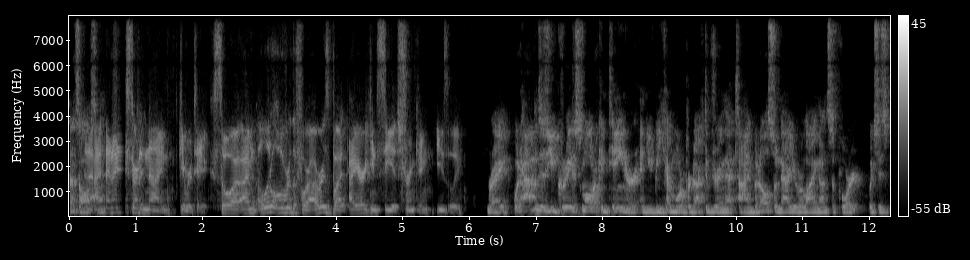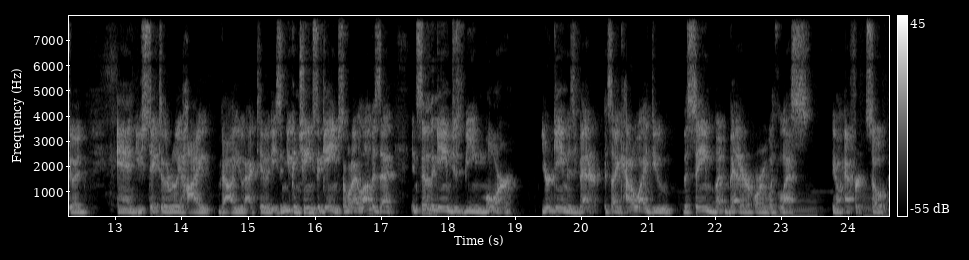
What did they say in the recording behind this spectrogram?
That's awesome. And I, and I started nine, give or take. So I'm a little over the four hours, but I already can see it shrinking easily. Right. What happens is you create a smaller container and you become more productive during that time, but also now you're relying on support, which is good. And you stick to the really high value activities and you can change the game. So, what I love is that instead of the game just being more, your game is better. It's like, how do I do the same but better or with less, you know, effort? So,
